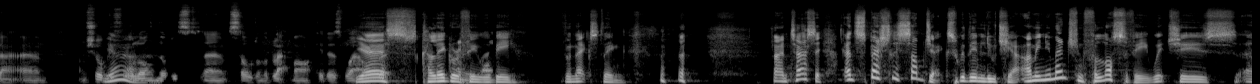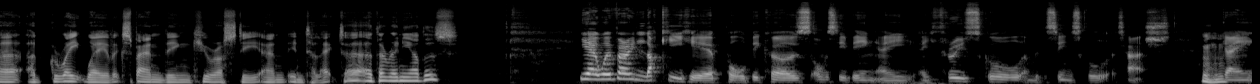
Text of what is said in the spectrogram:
Um, I'm sure before yeah. long they'll be um, sold on the black market as well. Yes, but calligraphy anyway. will be the next thing. Fantastic. And specialist subjects within Luceat. I mean, you mentioned philosophy, which is uh, a great way of expanding curiosity and intellect. Uh, are there any others? Yeah, we're very lucky here, Paul, because obviously being a, a through school and with the senior school attached, mm-hmm. again,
